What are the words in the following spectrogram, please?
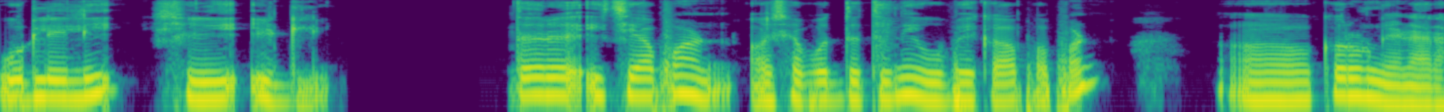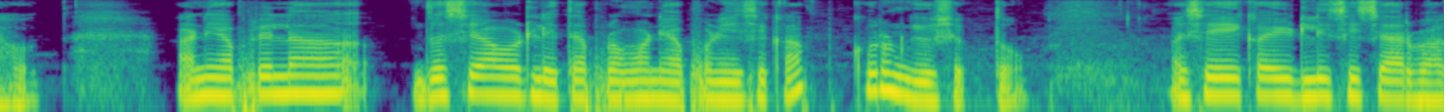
उरलेली शिळी इडली. तर हिची आपण अशा पद्धतीने उभे काप आपण करून घेणार आहोत. आणि आपल्याला जसे आवडले त्याप्रमाणे आपण याचे काप करून घेऊ शकतो. असे एका इडलीचे चार भाग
